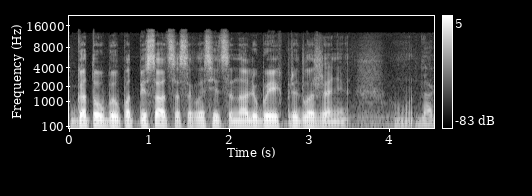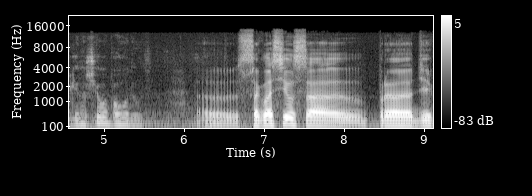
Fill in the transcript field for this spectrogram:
готов был подписаться, согласиться на любые их предложения. Так, і на що ви погодились? Э, Согласился проди-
